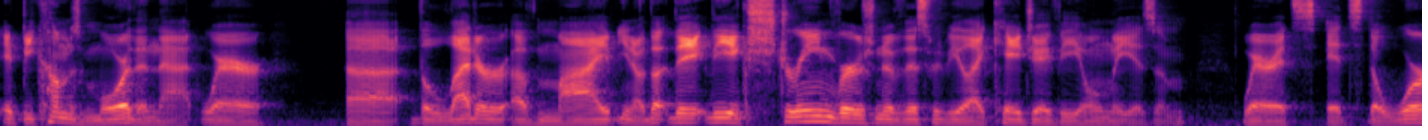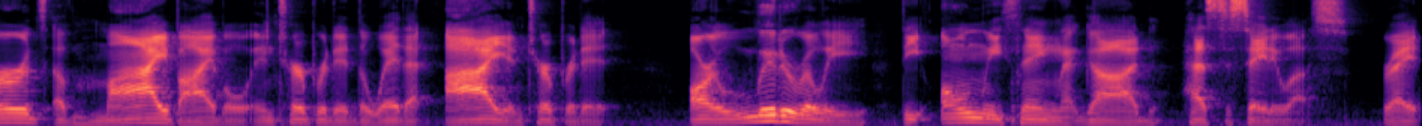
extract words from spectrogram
it becomes more than that, where uh, the letter of my, you know, the, the the extreme version of this would be like KJV onlyism, where it's it's the words of my Bible interpreted the way that I interpret it are literally the only thing that God has to say to us, right?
